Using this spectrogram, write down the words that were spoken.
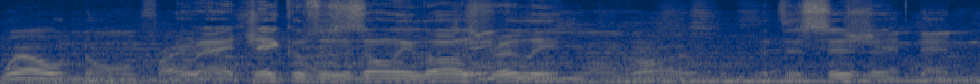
well-known fighters. right, Jacobs is his only loss, Jacob really, the only loss. decision. And then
